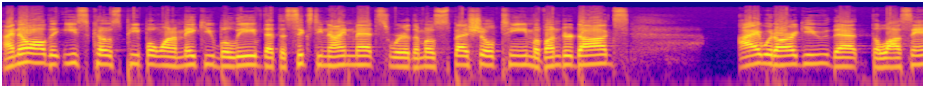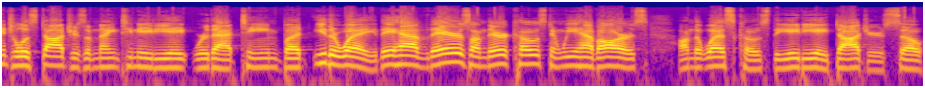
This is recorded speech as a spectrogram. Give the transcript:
I know all the East Coast people want to make you believe that the 69 Mets were the most special team of underdogs. I would argue that the Los Angeles Dodgers of 1988 were that team, but either way, they have theirs on their coast and we have ours on the West Coast, the 88 Dodgers. So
